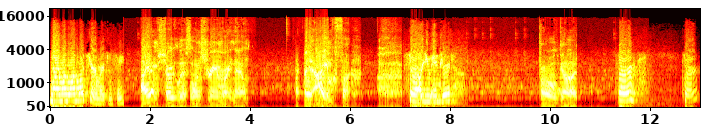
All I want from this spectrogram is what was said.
911, what's your emergency? I am shirtless on stream right now. And I am fu- Sir, are you injured? Oh god. Sir? Sir?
